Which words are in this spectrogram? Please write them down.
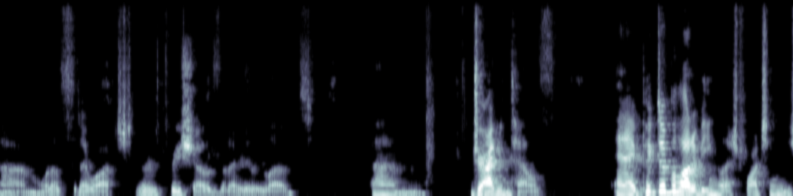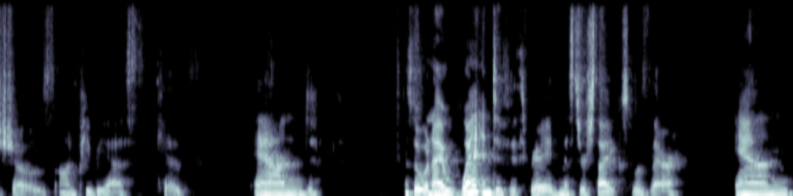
Um, what else did I watch? There were three shows that I really loved. Um, Dragon Tales, and I picked up a lot of English watching these shows on PBS Kids. And so when I went into fifth grade, Mr. Sykes was there, and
